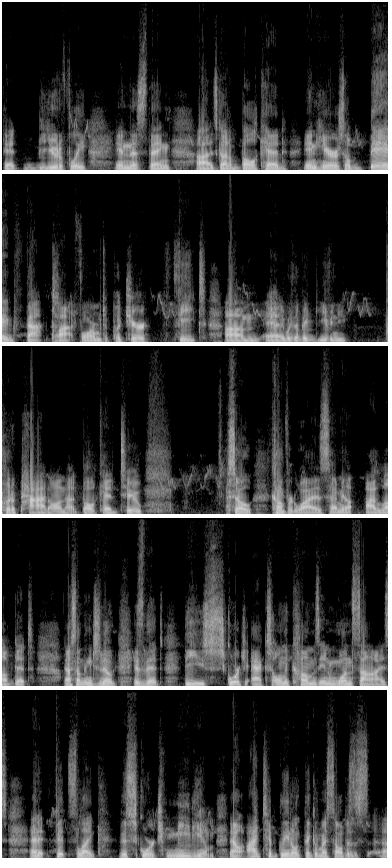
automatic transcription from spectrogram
fit beautifully in this thing. Uh, it's got a bulkhead in here, so big fat platform to put your feet, um, and with a big even you put a pad on that bulkhead too. So comfort wise, I mean, I loved it. Now something to note is that the Scorch X only comes in one size and it fits like the Scorch medium. Now I typically don't think of myself as uh,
